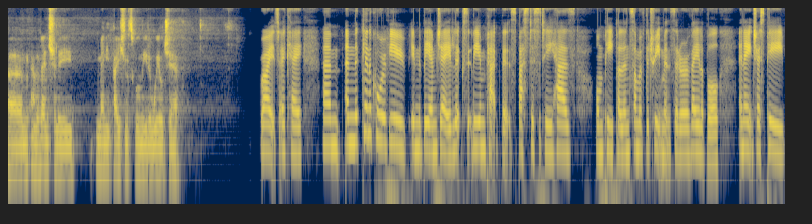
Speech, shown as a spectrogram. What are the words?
um, and eventually many patients will need a wheelchair. Right, okay. Um, and the clinical review in the BMJ looks at the impact that spasticity has on people and some of the treatments that are available. And HSP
